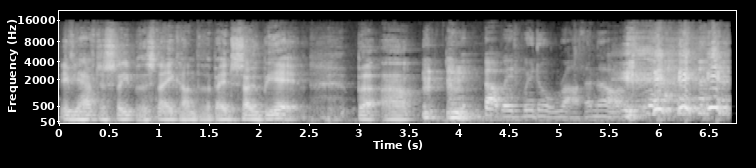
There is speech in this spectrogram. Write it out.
if you have to sleep with a snake under the bed, so be it. But uh, but we'd, we'd all rather not.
